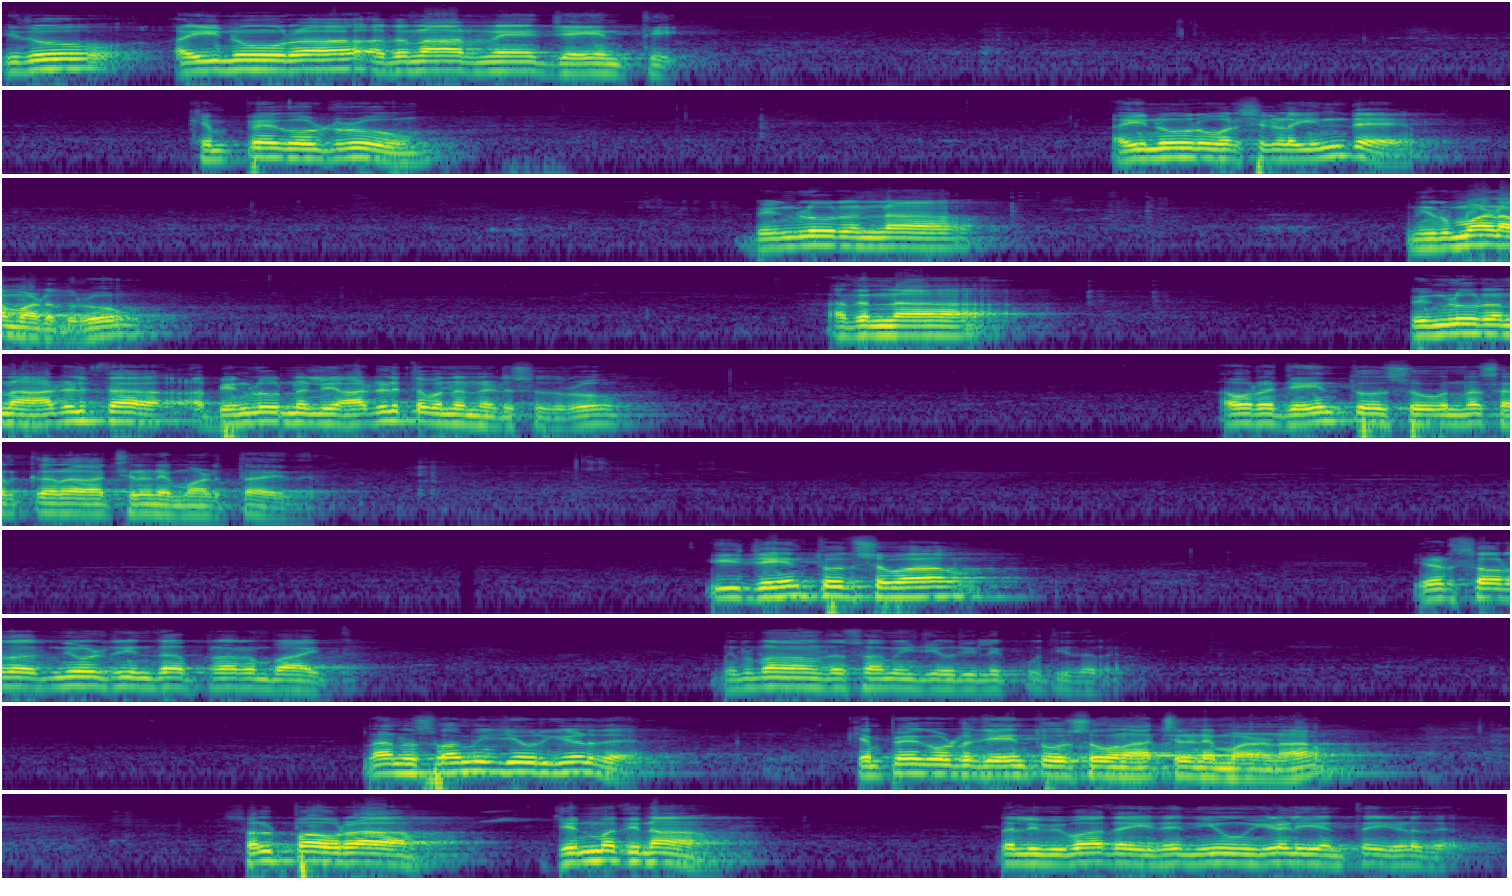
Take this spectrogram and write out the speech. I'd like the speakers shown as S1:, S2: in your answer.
S1: ಇದು ಐನೂರ ಹದಿನಾರನೇ ಜಯಂತಿ. ಕೆಂಪೇಗೌಡರು ಐನೂರು ವರ್ಷಗಳ ಹಿಂದೆ ಬೆಂಗಳೂರನ್ನು ನಿರ್ಮಾಣ ಮಾಡಿದ್ರು. ಅದನ್ನು ಬೆಂಗಳೂರನ್ನು ಆಡಳಿತ, ಬೆಂಗಳೂರಿನಲ್ಲಿ ಆಡಳಿತವನ್ನು ನಡೆಸಿದ್ರು. ಅವರ ಜಯಂತ್ಯೋತ್ಸವವನ್ನು ಸರ್ಕಾರ ಆಚರಣೆ ಮಾಡ್ತಾ ಇದೆ. ಈ ಜಯಂತ್ಯೋತ್ಸವ ಎರಡು ಸಾವಿರದ ಹದಿನೇಳರಿಂದ ಪ್ರಾರಂಭ ಆಯಿತು. ನಿರ್ಮಲಾನಂದ ಸ್ವಾಮೀಜಿಯವರು ಇಲ್ಲಿ ಕೂತಿದ್ದಾರೆ. ನಾನು ಸ್ವಾಮೀಜಿಯವ್ರಿಗೆ ಹೇಳಿದೆ ಕೆಂಪೇಗೌಡರ ಜಯಂತ್ಯೋತ್ಸವವನ್ನು ಆಚರಣೆ ಮಾಡೋಣ. ಸ್ವಲ್ಪ ಅವರ ಜನ್ಮದಿನದಲ್ಲಿ ವಿವಾದ ಇದೆ, ನೀವು ಹೇಳಿ ಅಂತ ಹೇಳಿದೆ.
